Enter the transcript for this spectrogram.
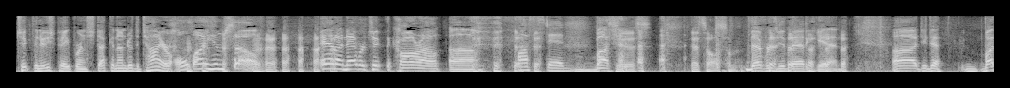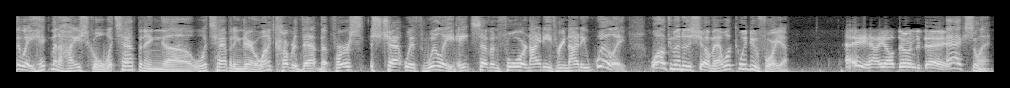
took the newspaper and stuck it under the tire all by himself. and I never took the car out. Um, Busted. busted. Yes. That's awesome. Never did that again. Uh, did that. By the way, Hickman High School. What's happening? Uh, what's happening there? I want to cover that, but first, let's chat with Willie eight seven four ninety three ninety. Willie, welcome into the show, man. What can we do for you? Hey, how y'all doing today? Excellent.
